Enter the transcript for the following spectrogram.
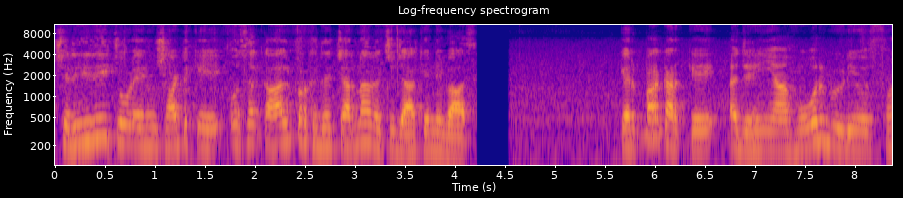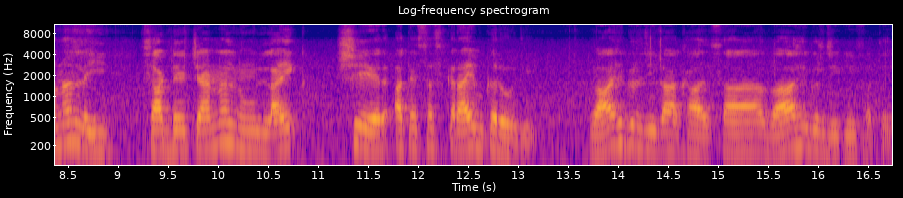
ਸ਼ਰੀਰੀ ਚੋਲੇ ਨੂੰ ਛੱਡ ਕੇ ਉਸ ਅਕਾਲ ਪੁਰਖ ਦੇ ਚਰਨਾਂ ਵਿੱਚ ਜਾ ਕੇ ਨਿਵਾਸ ਕਿਰਪਾ ਕਰਕੇ ਅਜਿਹੀਆਂ ਹੋਰ ਵੀਡੀਓ ਸੁਣਨ ਲਈ ਸਾਡੇ ਚੈਨਲ ਨੂੰ ਲਾਈਕ, ਸ਼ੇਅਰ ਅਤੇ ਸਬਸਕ੍ਰਾਈਬ ਕਰੋ ਜੀ। ਵਾਹਿਗੁਰੂ ਜੀ ਕਾ ਖਾਲਸਾ, ਵਾਹਿਗੁਰੂ ਜੀ ਕੀ ਫਤਿਹ।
